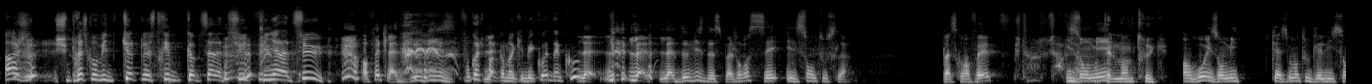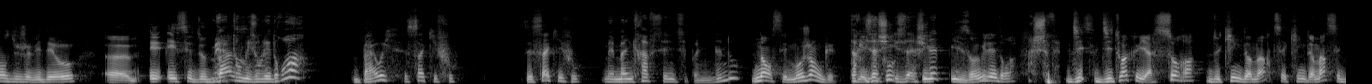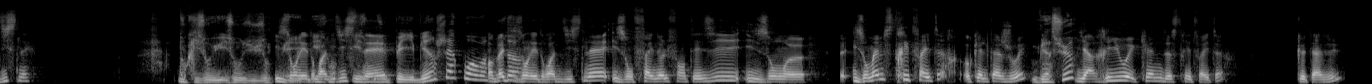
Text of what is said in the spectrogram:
Ah, je, je suis presque envie de cut le strip comme ça là-dessus, de finir là-dessus. en fait, la devise, Pourquoi je parle comme un Québécois d'un coup la, la- la devise de Smash Bros, c'est ils sont tous là. Parce qu'en fait, Putain, Ils ont mis- tellement de trucs. en gros, ils ont mis quasiment toutes les licences du jeu vidéo. euh, et, et c'est de Mais base. attends, mais ils ont les droits. Bah oui, c'est ça qu'il faut. C'est ça qu'il faut. Mais Minecraft, c'est pas Nintendo. Non, c'est Mojang. Mais ils achètent ils, ils ont eu les droits. Ah. Dis- Dis-toi qu'il y a Sora de Kingdom Hearts et Kingdom Hearts, c'est Disney. Donc ils ont, ils ont, ils ont, Ils ont les droits ont- Disney. Ils ont payer bien cher pour avoir En fait, ça. ils ont les droits de Disney, ils ont Final Fantasy, ils ont, euh, ils ont même Street Fighter auquel tu as joué. Bien sûr. Il y a Ryu et Ken de Street Fighter que tu as vu.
